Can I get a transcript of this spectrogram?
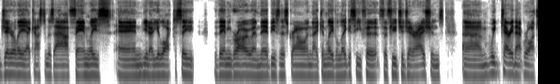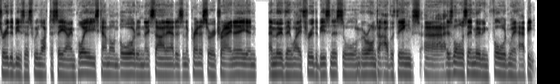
generally our customers are families, and you know you like to see them grow and their business grow and they can leave a legacy for for future generations. Um, we carry that right through the business. We like to see our employees come on board and they start out as an apprentice or a trainee and and move their way through the business or move on to other things. Uh, as long as they're moving forward, we're happy.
